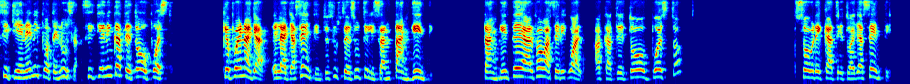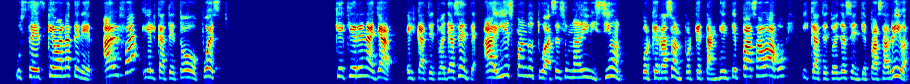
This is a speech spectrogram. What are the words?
si tienen hipotenusa, si tienen cateto opuesto, ¿qué pueden hallar? El adyacente. Entonces ustedes utilizan tangente. Tangente de alfa va a ser igual a cateto opuesto sobre cateto adyacente. ¿Ustedes qué van a tener? Alfa y el cateto opuesto. ¿Qué quieren hallar? El cateto adyacente. Ahí es cuando tú haces una división. ¿Por qué razón? Porque tangente pasa abajo y cateto adyacente pasa arriba.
